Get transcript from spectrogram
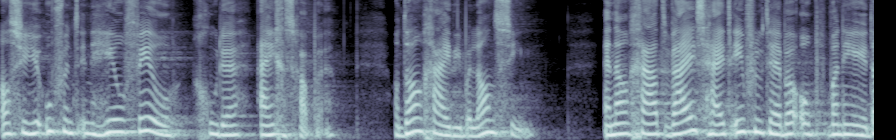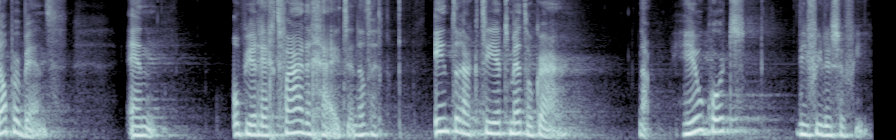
als je je oefent in heel veel goede eigenschappen. Want dan ga je die balans zien. En dan gaat wijsheid invloed hebben op wanneer je dapper bent. En op je rechtvaardigheid. En dat interacteert met elkaar. Nou, heel kort die filosofie.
